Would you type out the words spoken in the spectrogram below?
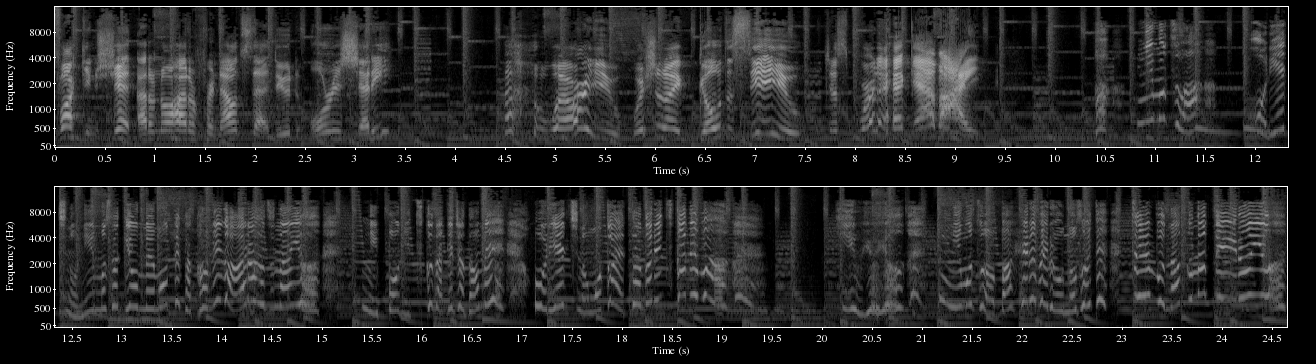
fucking shit, I don't know how to pronounce that, dude. Orischetti? Where are you? Where should I go to see you? Just where the heck am I? あ荷物は？オリエッチの任務先をメモってた紙があるはずなんよ日本に着くだけじゃダメオリエッチの元へたどり着かねばゆゆゆ荷物はバッヘルベルを除いて全部なくなっているんよ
